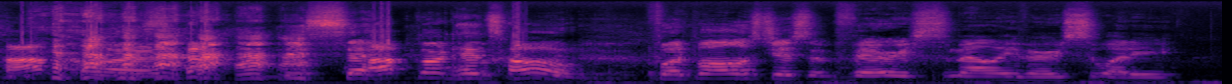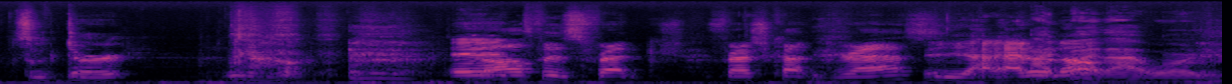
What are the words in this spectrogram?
popcorn. He said popcorn hits home. football is just very smelly, very sweaty, some dirt. and Golf is fresh, fresh cut grass. yeah, I I don't buy know. that one.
